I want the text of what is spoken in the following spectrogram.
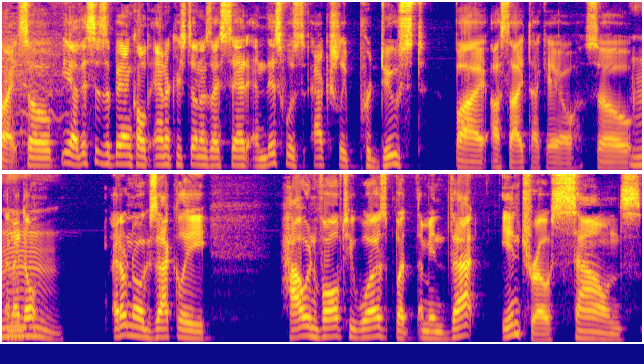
All right, so yeah, this is a band called Anarchy Stone, as I said, and this was actually produced by Asai Takeo. So, and I don't, I don't know exactly how involved he was, but I mean that intro sounds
